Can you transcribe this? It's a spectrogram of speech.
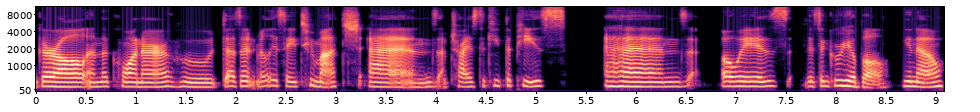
girl in the corner who doesn't really say too much and tries to keep the peace and always is agreeable, you know,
